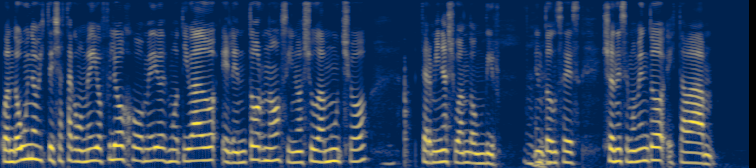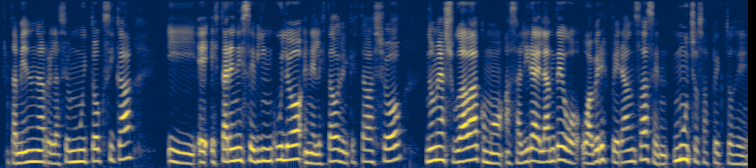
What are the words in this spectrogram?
cuando uno, viste, ya está como medio flojo, medio desmotivado, el entorno, si no ayuda mucho, termina ayudando a hundir. Entonces, yo en ese momento estaba también en una relación muy tóxica y eh, estar en ese vínculo, en el estado en el que estaba yo, no me ayudaba como a salir adelante o, a ver esperanzas en muchos aspectos de,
